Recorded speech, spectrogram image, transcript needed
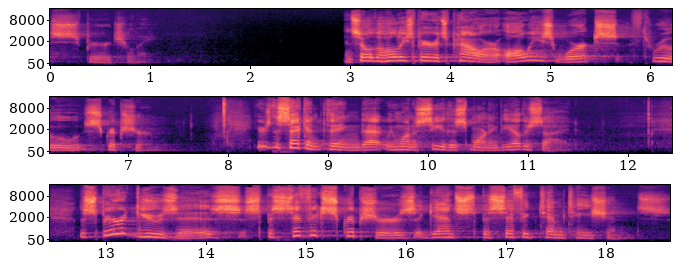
spiritually. And so the Holy Spirit's power always works through Scripture. Here's the second thing that we want to see this morning the other side. The Spirit uses specific scriptures against specific temptations.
